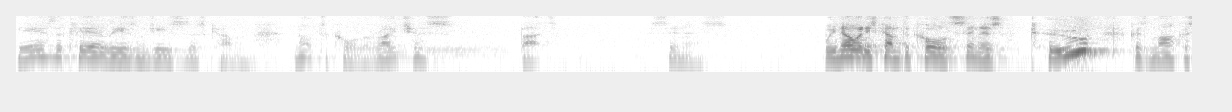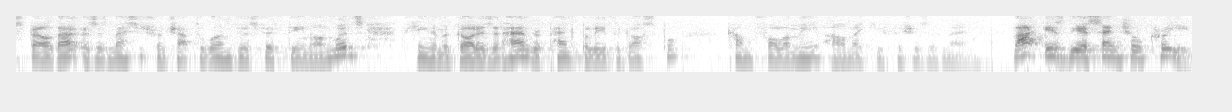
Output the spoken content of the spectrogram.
Here's the clear reason Jesus has come, not to call the righteous, but sinners. We know what he's come to call sinners to, because Marcus spelled out as his message from chapter 1, verse 15 onwards. The kingdom of God is at hand. Repent, believe the gospel. Come follow me. I'll make you fishers of men. That is the essential creed.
